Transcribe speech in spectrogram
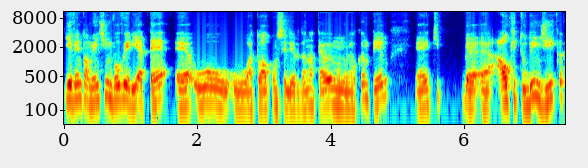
e, eventualmente, envolveria até é, o, o, atual conselheiro da Anatel, Emanuel Campelo, é, que ao que tudo indica,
